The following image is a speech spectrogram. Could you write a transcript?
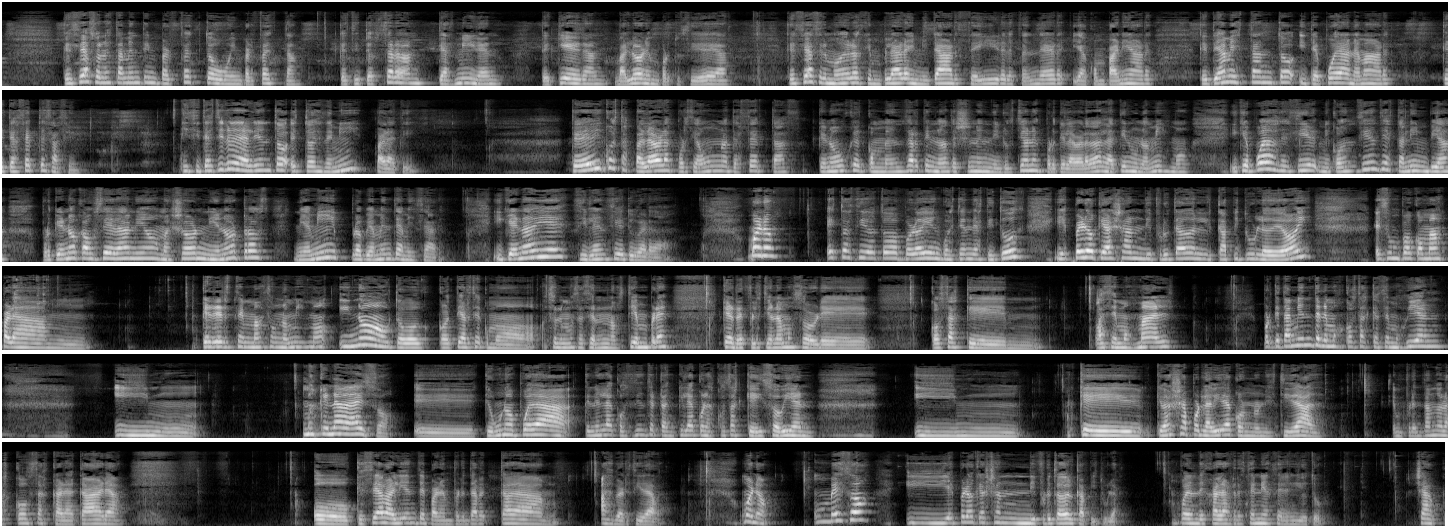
que seas honestamente imperfecto o imperfecta, que si te observan te admiren, te quieran, valoren por tus ideas, que seas el modelo ejemplar a imitar, seguir, defender y acompañar, que te ames tanto y te puedan amar, que te aceptes así. Y si te sirve de aliento, esto es de mí para ti. Te dedico estas palabras por si aún no te aceptas, que no busques convencerte y no te llenen de ilusiones porque la verdad la tiene uno mismo, y que puedas decir mi conciencia está limpia porque no causé daño mayor ni en otros ni a mí propiamente a mi ser, y que nadie silencie tu verdad. Bueno, esto ha sido todo por hoy en cuestión de actitud y espero que hayan disfrutado el capítulo de hoy. Es un poco más para mm, quererse más a uno mismo y no autobocotearse como solemos hacernos siempre, que reflexionamos sobre cosas que mm, hacemos mal, porque también tenemos cosas que hacemos bien y mm, más que nada eso, eh, que uno pueda tener la conciencia tranquila con las cosas que hizo bien y que, que vaya por la vida con honestidad enfrentando las cosas cara a cara o que sea valiente para enfrentar cada adversidad. Bueno, un beso y espero que hayan disfrutado el capítulo. Pueden dejar las reseñas en el YouTube. Chao.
